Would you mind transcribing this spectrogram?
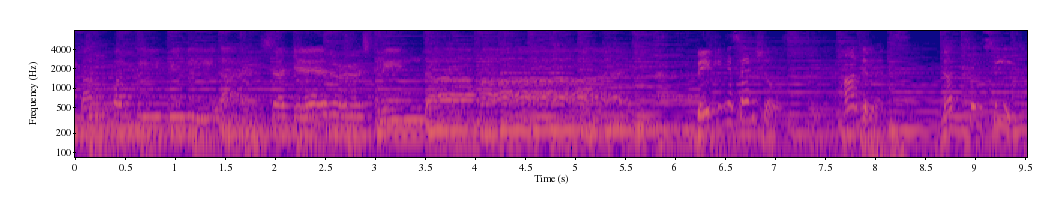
kang pagpipilian sa Jetter's Tindahan Baking essentials, condiments, nuts and seeds,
